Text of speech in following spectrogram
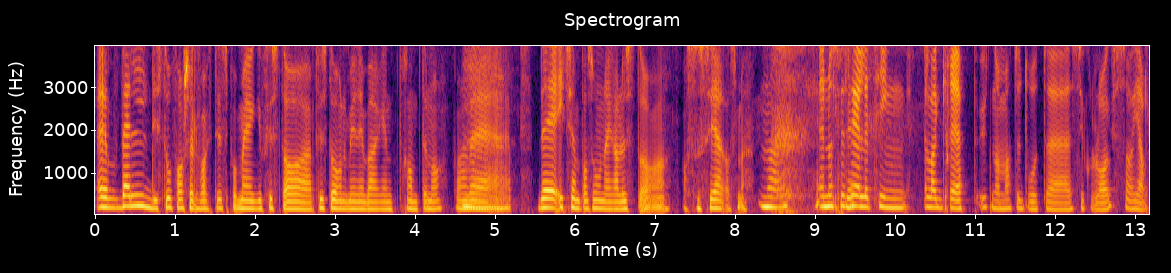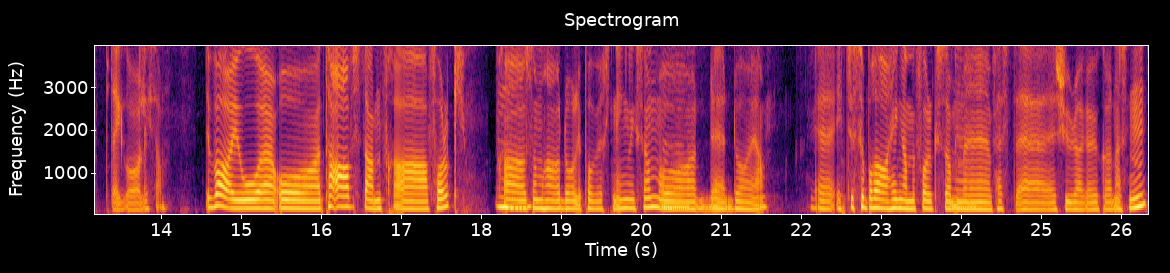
er veldig stor forskjell faktisk på meg første, første årene mine i Bergen fram til nå. For det, det er ikke en person jeg har lyst til å assosieres med. Nei. Er det noen spesielle ting eller grep utenom at du dro til psykolog, så hjalp deg å liksom Det var jo eh, å ta avstand fra folk fra, som har dårlig påvirkning, liksom. Og det, da, ja. Eh, ikke så bra å henge med folk som eh, fester sju dager i uka, nesten.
